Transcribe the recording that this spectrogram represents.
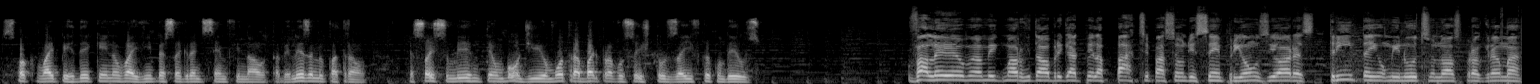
Só que vai perder quem não vai vir para essa grande semifinal, tá beleza, meu patrão? É só isso mesmo. Tenha um bom dia, um bom trabalho para vocês todos aí. Fica com Deus. Valeu, meu amigo Mauro Vidal. Obrigado pela participação de sempre. 11 horas 31 minutos no nosso programa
